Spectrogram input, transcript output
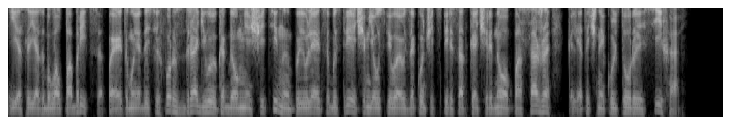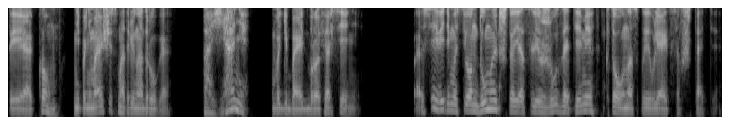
если я забывал побриться, поэтому я до сих пор вздрагиваю, когда у меня щетина появляется быстрее, чем я успеваю закончить с пересадкой очередного пассажа клеточной культуры сиха. «Ты о ком?» — непонимающе смотрю на друга. «О Яне?» — выгибает бровь Арсений. По всей видимости, он думает, что я слежу за теми, кто у нас появляется в штате.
